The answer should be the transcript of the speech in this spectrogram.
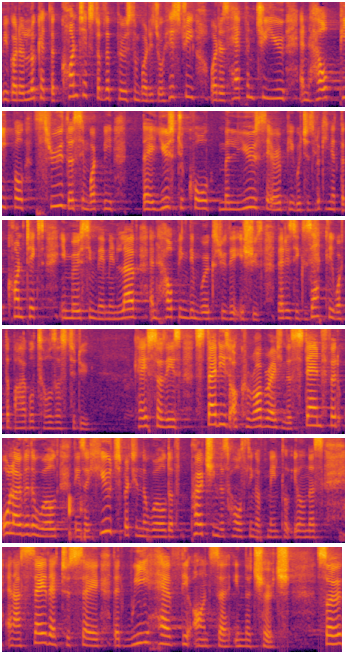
We've got to look at the context of the person. What is your history? What has happened to you? And help people through this in what we they used to call milieu therapy, which is looking at the context, immersing them in love, and helping them work through their issues. That is exactly what the Bible tells us to do. Okay, so these studies are corroborating the Stanford all over the world. There's a huge split in the world of approaching this whole thing of mental illness. And I say that to say that we have the answer in the church. So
